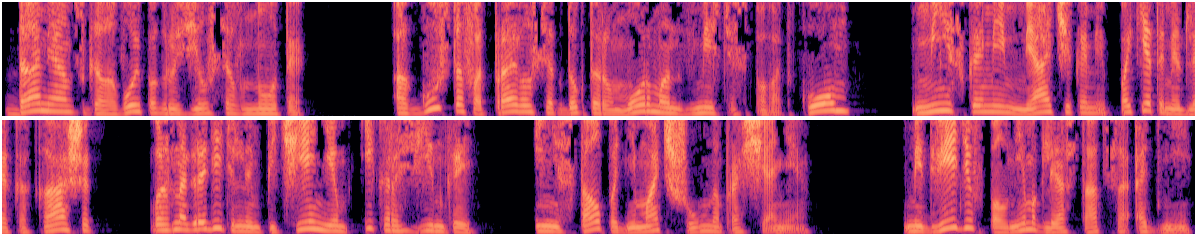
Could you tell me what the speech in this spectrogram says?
Дамиан с головой погрузился в ноты, а Густав отправился к доктору Морман вместе с поводком, мисками, мячиками, пакетами для какашек, вознаградительным печеньем и корзинкой, и не стал поднимать шум на прощание. Медведи вполне могли остаться одни.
